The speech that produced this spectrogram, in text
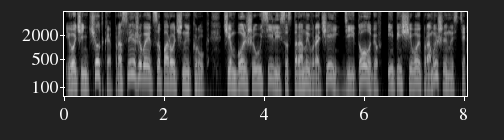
И очень четко прослеживается порочный круг. Чем больше усилий со стороны врачей, диетологов и пищевой промышленности,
